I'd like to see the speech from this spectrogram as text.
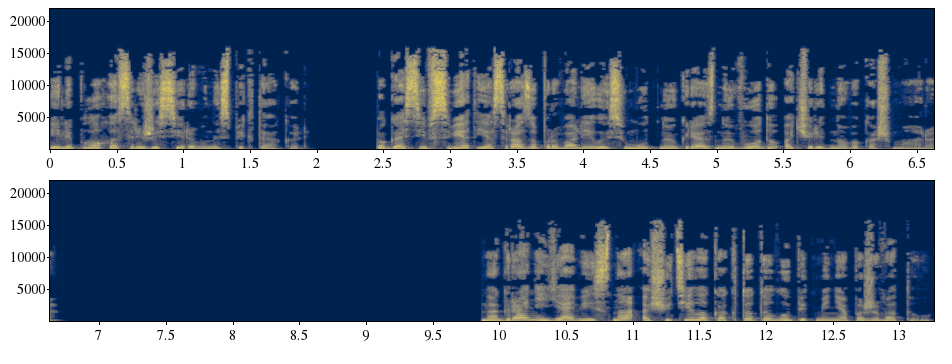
или плохо срежиссированный спектакль. Погасив свет, я сразу провалилась в мутную грязную воду очередного кошмара. На грани яви и сна ощутила, как кто-то лупит меня по животу.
